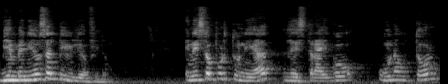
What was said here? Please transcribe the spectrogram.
Bienvenidos al Bibliófilo. En esta oportunidad les traigo un autor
